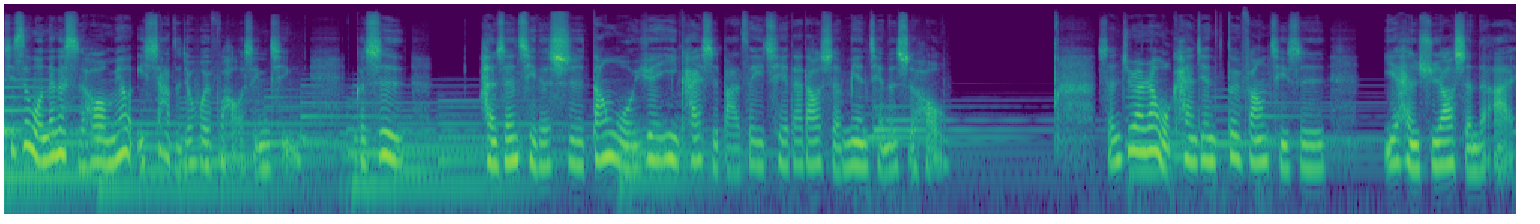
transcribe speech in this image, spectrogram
其实我那个时候没有一下子就恢复好心情，可是。很神奇的是，当我愿意开始把这一切带到神面前的时候，神居然让我看见对方其实也很需要神的爱。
